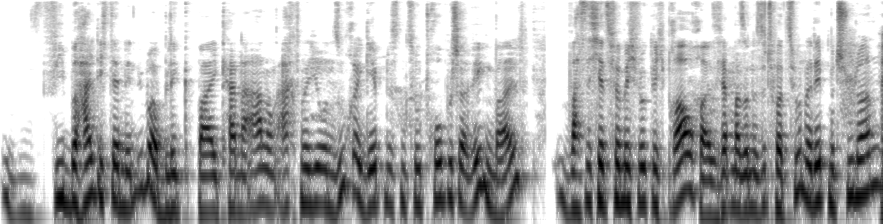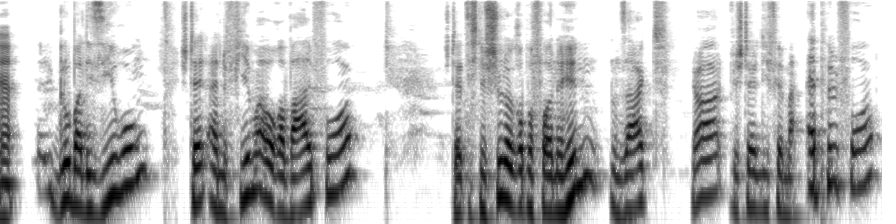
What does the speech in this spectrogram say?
wie behalte ich denn den Überblick bei, keine Ahnung, acht Millionen Suchergebnissen zu tropischer Regenwald, was ich jetzt für mich wirklich brauche. Also ich habe mal so eine Situation erlebt mit Schülern, ja. Globalisierung, stellt eine Firma eurer Wahl vor, stellt sich eine Schülergruppe vorne hin und sagt, ja, wir stellen die Firma Apple vor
